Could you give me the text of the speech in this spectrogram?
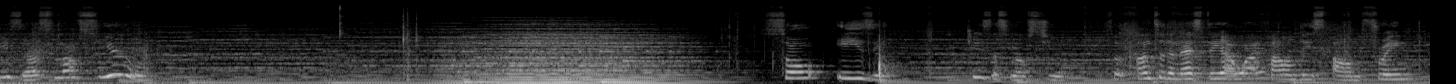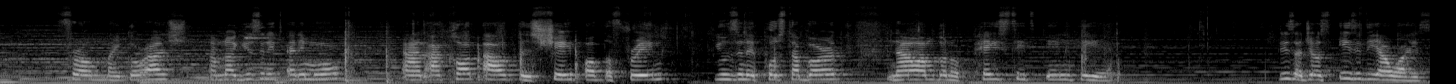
Jesus loves you. So easy. Jesus loves you. So onto the next DIY. I found this um, frame from my garage. I'm not using it anymore. And I cut out the shape of the frame using a poster board. Now I'm gonna paste it in here. These are just easy DIYs.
